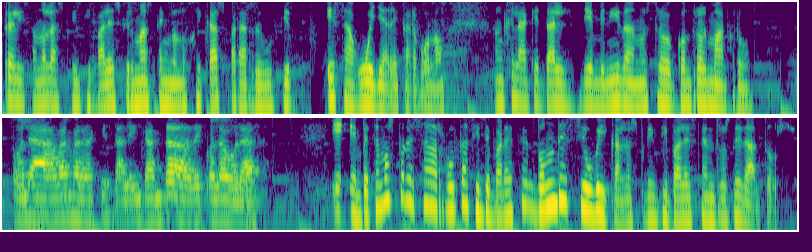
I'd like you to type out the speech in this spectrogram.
realizando las principales firmas tecnológicas para reducir esa huella de carbono. Ángela, ¿qué tal? Bienvenida a nuestro control macro. Hola Bárbara, ¿qué tal? Encantada de colaborar. Eh, empecemos por esa ruta, si te parece. ¿Dónde se ubican los principales centros de datos?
